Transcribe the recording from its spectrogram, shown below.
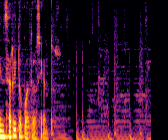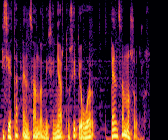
en Cerrito 400. Y si estás pensando en diseñar tu sitio web, pensa en nosotros.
